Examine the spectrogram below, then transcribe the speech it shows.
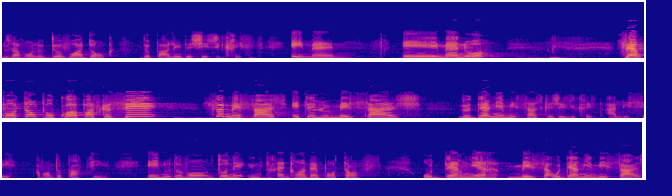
nous avons le devoir donc de parler de Jésus-Christ. Amen. Amen. oh. C'est important pourquoi? Parce que c'est ce message était le message, le dernier message que Jésus-Christ a laissé avant de partir. Et nous devons donner une très grande importance au dernier, message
